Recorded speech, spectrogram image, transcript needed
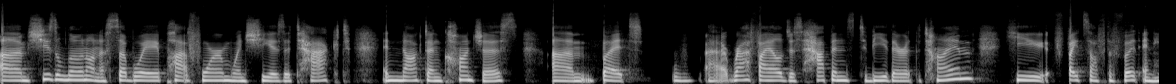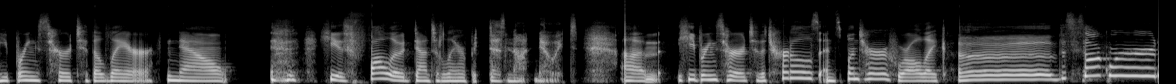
um, she's alone on a subway platform when she is attacked and knocked unconscious. Um, but uh, Raphael just happens to be there at the time. He fights off the foot and he brings her to the lair. Now, he is followed down to the lair, but does not know it. Um, he brings her to the turtles and Splinter, who are all like, uh, this is awkward.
